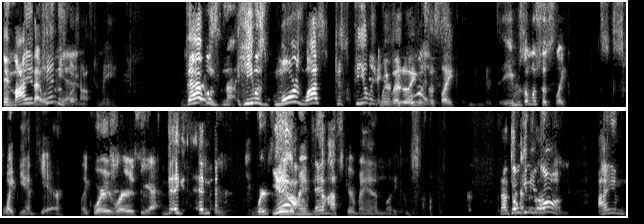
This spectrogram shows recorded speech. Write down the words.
in my that opinion, push off to me. that, that was, was he was more or less just feeling he where literally he was. just like he was almost just like swiping at the air. Like where where is he at? Th- and- Where's Yeah, Jalen Ramsey's and- Oscar man? Like now, don't get me wrong, I am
